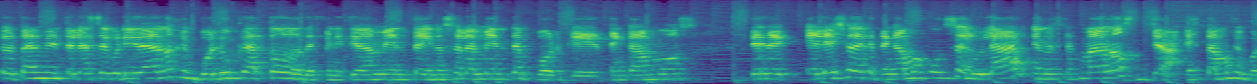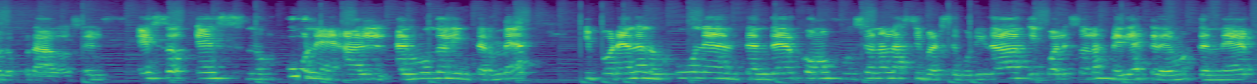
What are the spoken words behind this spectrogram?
Totalmente, la seguridad nos involucra a todos definitivamente y no solamente porque tengamos, desde el hecho de que tengamos un celular en nuestras manos, ya estamos involucrados. eso es, nos une al, al mundo del Internet y por ende nos une a entender cómo funciona la ciberseguridad y cuáles son las medidas que debemos tener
